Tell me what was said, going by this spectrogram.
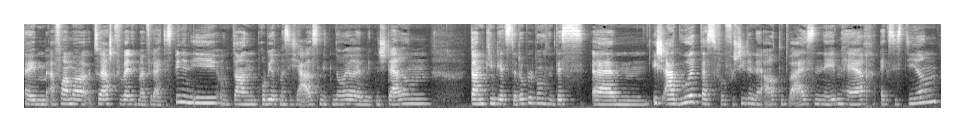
eben auf einmal, zuerst verwendet man vielleicht das Binnen-I und dann probiert man sich aus mit neueren, mit den Sternen. Dann kommt jetzt der Doppelpunkt und das ähm, ist auch gut, dass verschiedene Art und Weisen nebenher existieren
